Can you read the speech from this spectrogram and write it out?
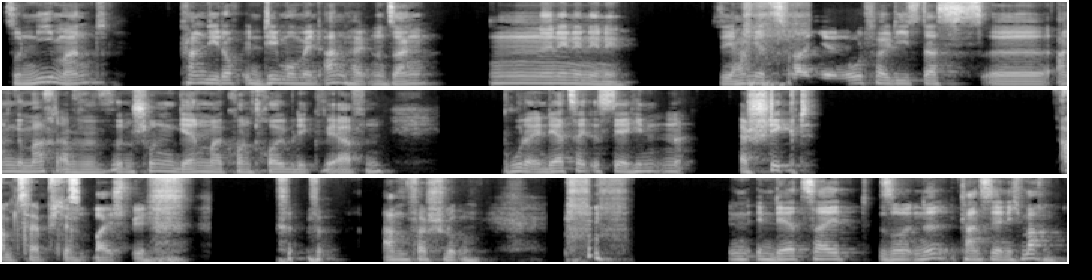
So niemand kann die doch in dem Moment anhalten und sagen, nee, nee, nee, nee, nee. Sie haben jetzt zwar hier Notfall dies, das äh, angemacht, aber wir würden schon gern mal Kontrollblick werfen. Bruder, in der Zeit ist der hinten erstickt. Am Zäpfchen. Zum Beispiel. Am Verschlucken. in, in der Zeit so, ne, kannst du ja nicht machen.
